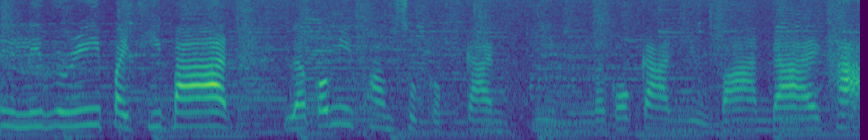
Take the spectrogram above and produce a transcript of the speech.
Delivery ไปที่บ้าน แล้วก็มีความสุขกับการกินแล้วก็การอยู่บ้านได้ค่ะ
